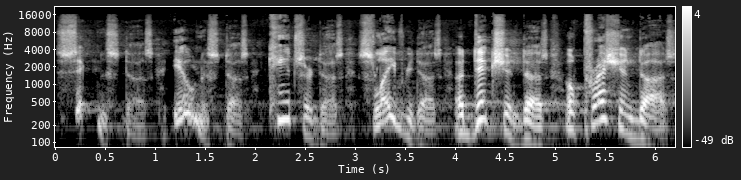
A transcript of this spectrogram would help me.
Sickness does, illness does, cancer does, slavery does, addiction does, oppression does,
